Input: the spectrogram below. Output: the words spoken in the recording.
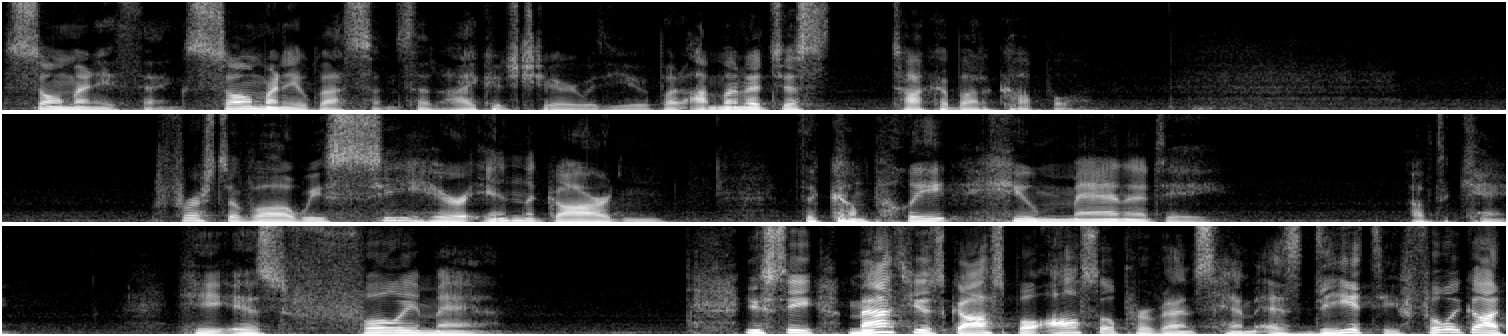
so many things, so many lessons that I could share with you, but I'm going to just talk about a couple. First of all, we see here in the garden the complete humanity of the king. He is fully man. You see, Matthew's gospel also presents him as deity, fully God.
